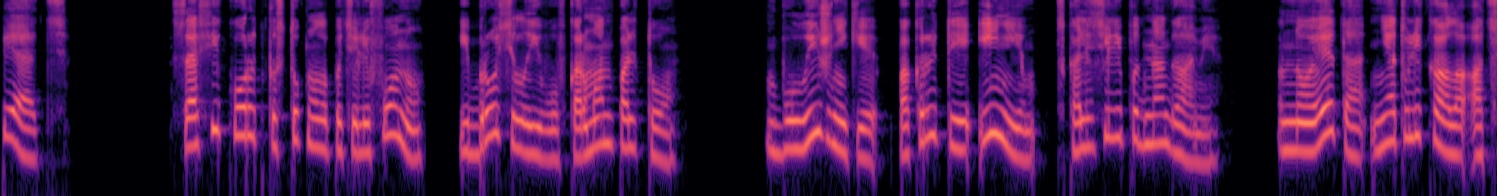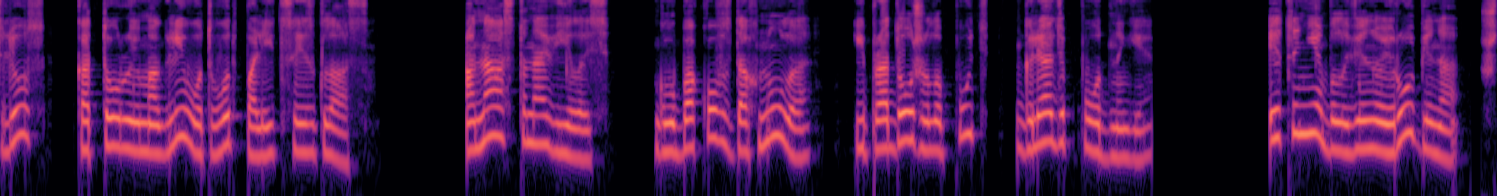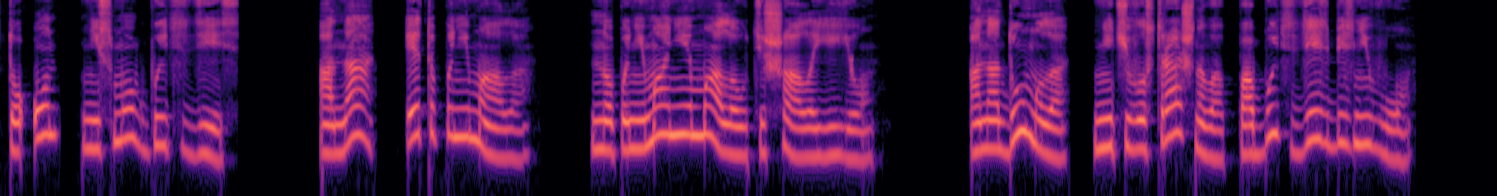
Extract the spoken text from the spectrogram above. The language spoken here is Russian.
пять. Софи коротко стукнула по телефону и бросила его в карман пальто. Булыжники, покрытые инием, скользили под ногами. Но это не отвлекало от слез, которые могли вот-вот палиться из глаз. Она остановилась, глубоко вздохнула и продолжила путь, глядя под ноги. Это не было виной Робина, что он не смог быть здесь. Она это понимала, но понимание мало утешало ее. Она думала, ничего страшного побыть здесь без него.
